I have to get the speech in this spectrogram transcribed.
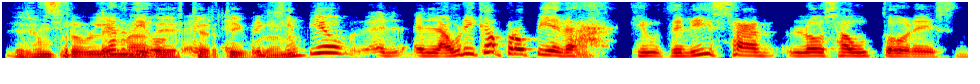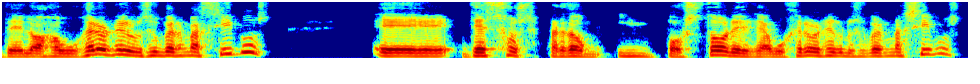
Es un problema de este artículo. En principio, la única propiedad que utilizan los autores de los agujeros negros supermasivos, eh, de esos, perdón, impostores de agujeros negros supermasivos,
